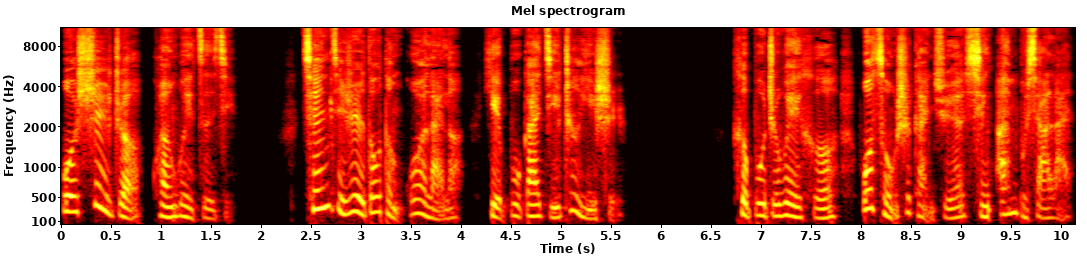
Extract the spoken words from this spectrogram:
我试着宽慰自己，前几日都等过来了，也不该急这一时。可不知为何，我总是感觉心安不下来，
